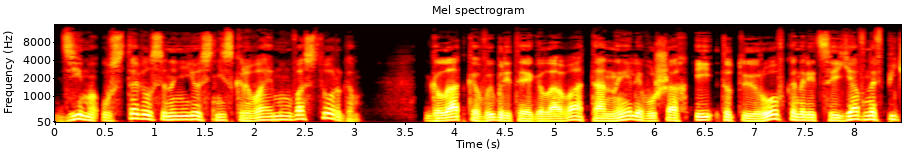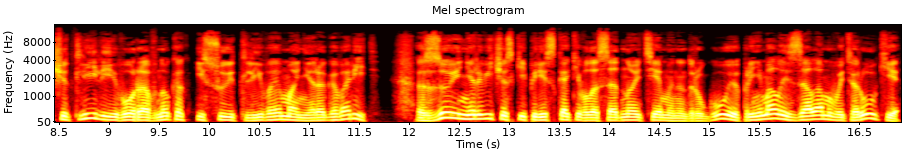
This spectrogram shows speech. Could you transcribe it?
Дима уставился на нее с нескрываемым восторгом. Гладко выбритая голова, тоннели в ушах и татуировка на лице явно впечатлили его, равно как и суетливая манера говорить. Зои нервически перескакивала с одной темы на другую, принималась заламывать руки,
